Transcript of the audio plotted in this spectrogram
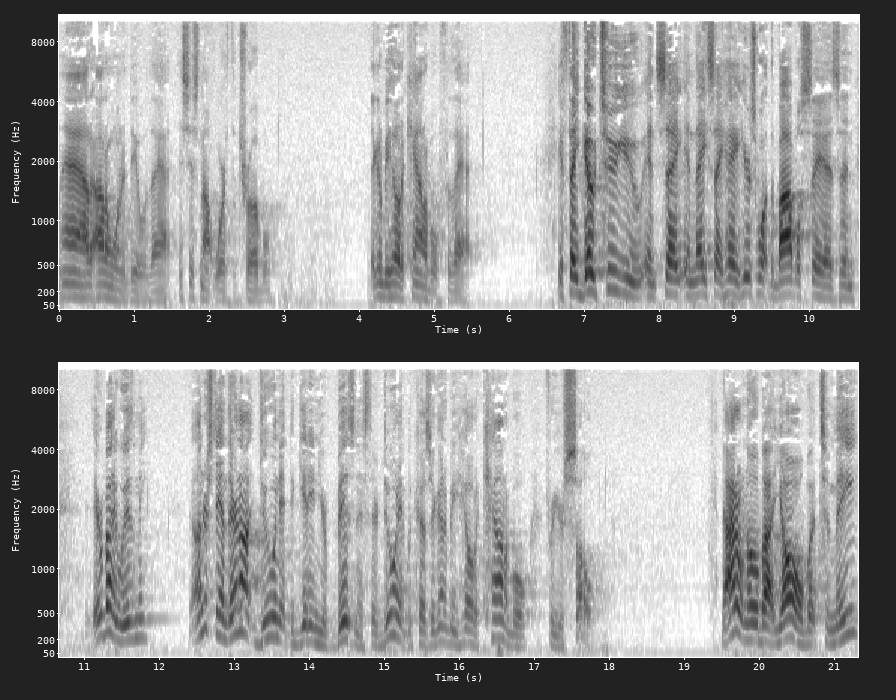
nah, I don't want to deal with that. It's just not worth the trouble. They're going to be held accountable for that. If they go to you and say, and they say, hey, here's what the Bible says, and everybody with me? Understand, they're not doing it to get in your business. They're doing it because they're going to be held accountable for your soul. Now, I don't know about y'all, but to me,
